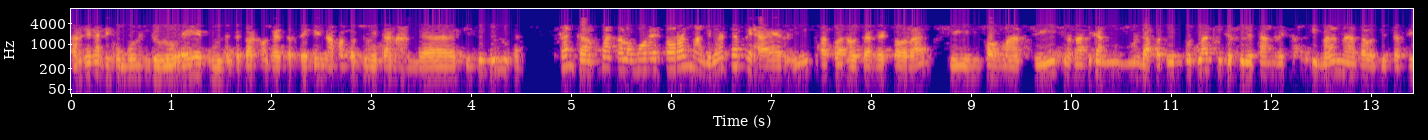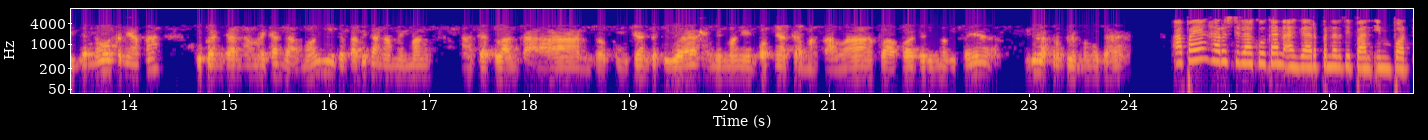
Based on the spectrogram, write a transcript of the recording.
Harusnya kan dikumpulin dulu, eh bulan depan kalau saya terjadi apa kesulitan Anda, gitu dulu kan. Kan gampang kalau mau restoran manggil aja PHRI, Persatuan Hotel Restoran, diinformasi, terus nanti kan mendapat input lagi kesulitan mereka gimana kalau kita pikir, oh ternyata bukan karena mereka nggak mau ini, tetapi karena memang ada kelangkaan. Terus kemudian kedua, memang importnya ada masalah atau apa. Jadi menurut saya inilah problem pengusaha. Apa yang harus dilakukan agar penertiban import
